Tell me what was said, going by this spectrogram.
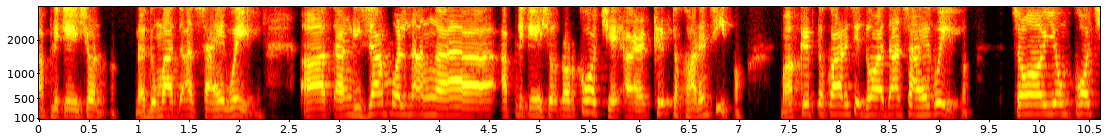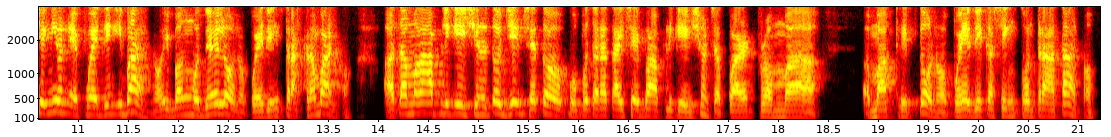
application na dumadaan sa highway. At ang example ng uh, application or kotse are cryptocurrency. No? Mga cryptocurrency dumadaan sa highway. No? So yung coaching yun eh pwedeng iba, no? ibang modelo, no? pwedeng truck naman. No? At ang mga application nito, James, ito, pupunta na tayo sa ibang applications apart from uh, mga crypto. No? Pwede kasing kontrata. No?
